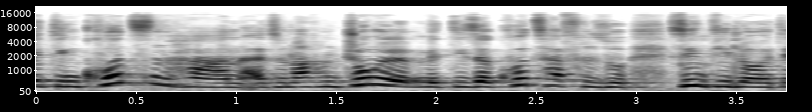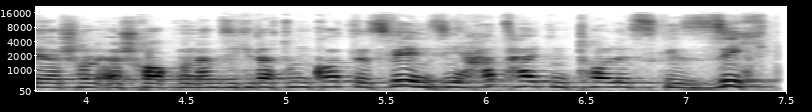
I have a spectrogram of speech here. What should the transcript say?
mit den kurzen Haaren, also nach dem Dschungel mit dieser Kurzhaarfrisur, sind die Leute ja schon erschrocken und haben sich gedacht, um Gottes Willen, sie hat halt ein tolles Gesicht,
